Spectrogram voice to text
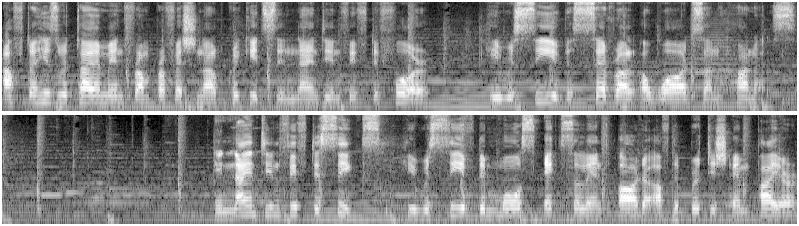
After his retirement from professional cricket in 1954, he received several awards and honors. In 1956, he received the Most Excellent Order of the British Empire,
